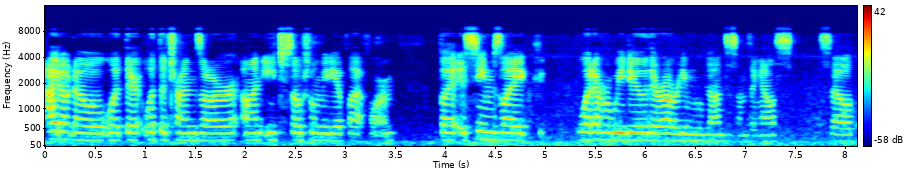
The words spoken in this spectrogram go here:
I don't know what their what the trends are on each social media platform. But it seems like whatever we do, they're already moved on to something else. So,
